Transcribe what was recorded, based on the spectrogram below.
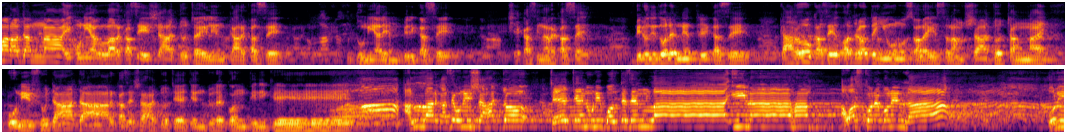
মারা যান নাই, উনি আল্লাহর কাছে সাহায্য চাইলেন কার কাছে? দুনিয়ার এমপির কাছে, শেখ হাসিনার কাছে। বিরোধী দলের নেত্রীর কাছে, কারও কাছে হজরত ইউনুস আলাই ইসলাম সাহায্য চান নাই। উনি সুজা যার কাছে সাহায্য চেয়েছেন জুড়ে কন তিনি কে? আল্লাহর কাছে উনি সাহায্য চেয়েছেন, উনি বলতেছেন, লা ইলাহা আওয়াজ করে বলেন, লা উনি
